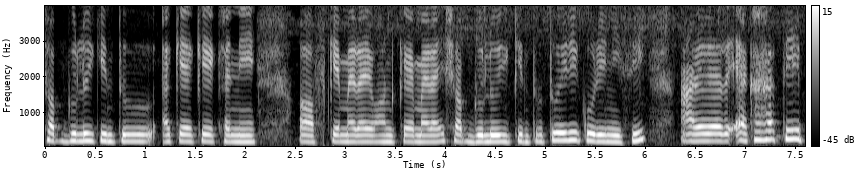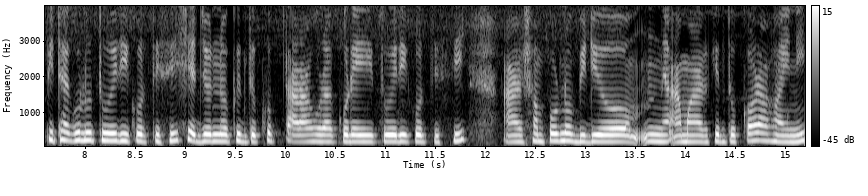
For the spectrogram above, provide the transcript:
সবগুলোই কিন্তু একে একে এখানে অফ ক্যামেরায়, অন ক্যামেরায় সবগুলোই কিন্তু তৈরি করে নিছি। আর একা হাতে পিঠাগুলো তৈরি করতেছি, সেজন্য কিন্তু খুব তাড়াহুড়া করেই তৈরি করতেছি। আর সম্পূর্ণ ভিডিও আমার কিন্তু করা হয়নি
